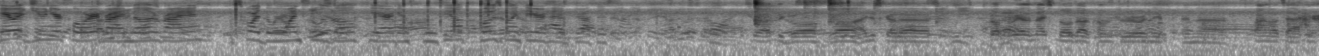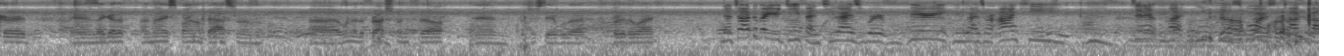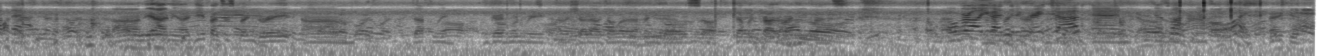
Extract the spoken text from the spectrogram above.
Here with junior forward Ryan Miller. Ryan, scored the one single goal here against Bloomfield. What was going through your head throughout this goal? Throughout the goal, well, I just got a we built we had a nice build up coming through in the in the final attack in the third, and I got a, a nice final pass from uh, one of the freshmen, Phil, and was just able to put it away. Now talk about your defense. You guys were very, you guys were on key. You didn't let Bloomfield score, so talk about that. Um, yeah, I mean our defense has been great. Um, definitely good when we have a shutout, don't let up any goals. So definitely proud of our defense. Overall, you guys did a great job, and good luck against Illinois. Thank you.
